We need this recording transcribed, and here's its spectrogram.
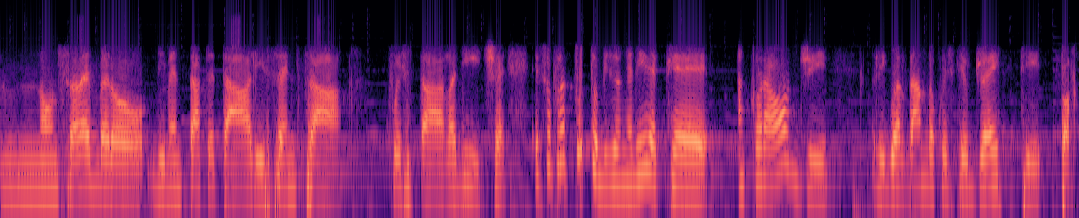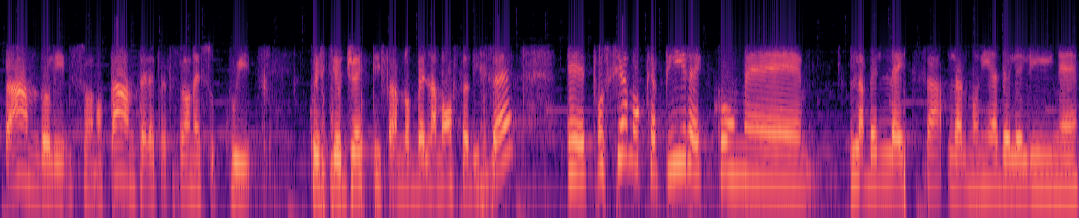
non sarebbero diventate tali senza questa radice. E soprattutto bisogna dire che ancora oggi riguardando questi oggetti, portandoli, sono tante le persone su cui questi oggetti fanno bella mostra di sé, possiamo capire come la bellezza, l'armonia delle linee,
